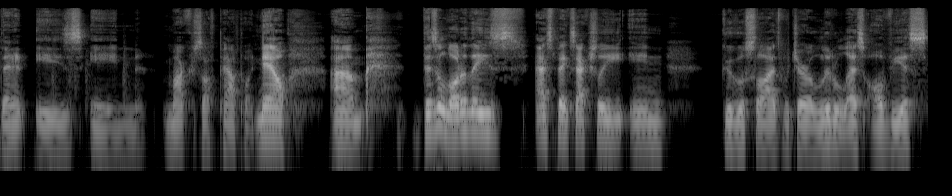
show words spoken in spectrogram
than it is in Microsoft PowerPoint. Now, um, there's a lot of these aspects actually in Google Slides which are a little less obvious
